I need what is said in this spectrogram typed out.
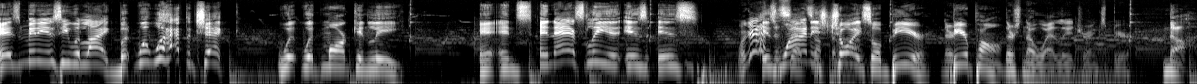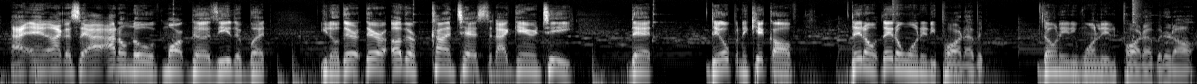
as many as he would like, but we'll, we'll have to check with, with Mark and Lee, and and, and ask Lee is is We're gonna have is wine his something up. choice or beer There- beer pong. There's no way Lee drinks beer. No, I, and like I say, I, I don't know if Mark does either, but you know there there are other contests that I guarantee that the opening kickoff they don't they don't want any part of it. Don't even want any part of it at all.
